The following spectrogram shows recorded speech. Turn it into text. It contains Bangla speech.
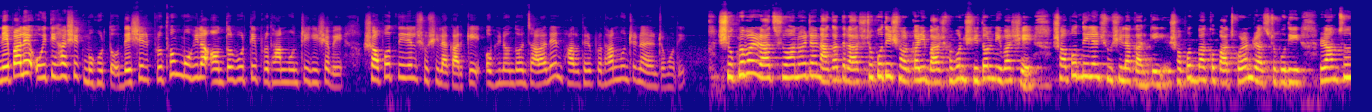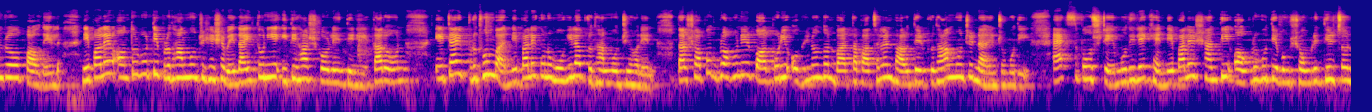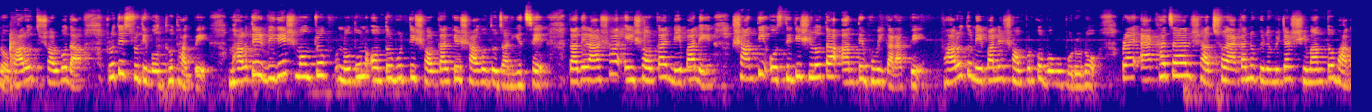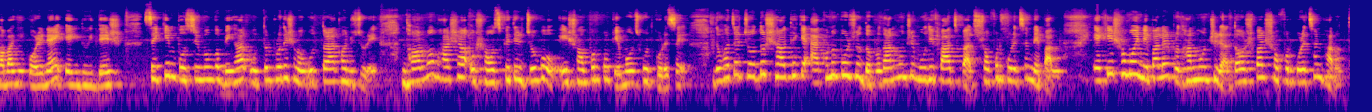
নেপালে ঐতিহাসিক মুহূর্ত, দেশের প্রথম মহিলা অন্তর্বর্তী প্রধানমন্ত্রী হিসেবে শপথ নিলেন সুশীলা কার্কে। অভিনন্দন জানালেন ভারতের প্রধানমন্ত্রী নরেন্দ্র মোদী। শুক্রবার রাত সোয়া নয়টা নাগাদ রাষ্ট্রপতি সরকারি বাসভবন শীতল নিবাসে শপথ নিলেন সুশীলা কার্কে। শপথ বাক্য পাঠ করান রাষ্ট্রপতি রামচন্দ্র পাউদেল নেপালের অন্তর্বর্তী প্রধানমন্ত্রী হিসেবে দায়িত্ব নিয়ে ইতিহাস করলেন তিনি, কারণ এটাই প্রথমবার নেপালে কোনো মহিলা প্রধানমন্ত্রী হলেন। তার শপথ গ্রহণের পরপরই অভিনন্দন বার্তা পাঠালেন ভারতের প্রধানমন্ত্রী নরেন্দ্র মোদী। এক্স পোস্টে মোদী লেখেন, নেপালের শান্তি, অগ্রগতি এবং সমৃদ্ধির জন্য ভারত সর্বদা প্রতিশ্রুতিবদ্ধ থাকবে। ভারতের বিদেশ মন্ত্রক নতুন অন্তর্বর্তী সরকারকে স্বাগত জানিয়েছে। তাদের আশা, এই সরকার নেপালে শান্তি ও স্থিতিশীলতা আনতে ভূমিকা রাখবে। ভারত ও নেপালের সম্পর্ক বহু পুরনো। প্রায় এক হাজার সাতশো একান্ন কিলোমিটার সীমান্ত ভাগাভাগি করে নেয় এই দুই দেশ, সিকিম, পশ্চিমবঙ্গ, বিহার, উত্তরপ্রদেশ এবং উত্তরাখণ্ড জুড়ে। ধর্ম, ভাষা ও সংস্কৃতির যোগও এই সম্পর্ককে মজবুত করেছে। দু হাজার চোদ্দ সাল থেকে এখনও পর্যন্ত প্রধানমন্ত্রী মোদী পাঁচবার সফর করেছেন নেপাল। একই সময় নেপালের প্রধানমন্ত্রীরা দশবার সফর করেছেন ভারত।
